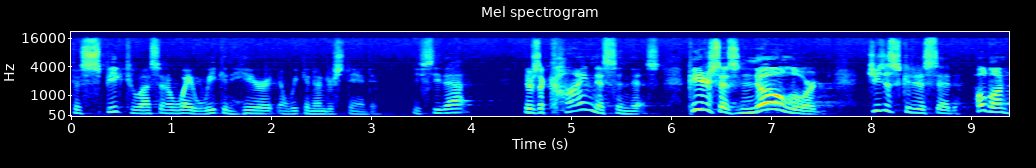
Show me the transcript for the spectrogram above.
to speak to us in a way we can hear it and we can understand it. You see that? There's a kindness in this. Peter says, No, Lord. Jesus could have said, Hold on.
